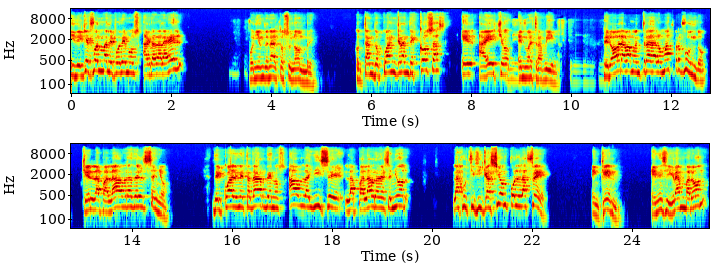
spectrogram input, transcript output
¿Y de qué forma le podemos agradar a Él? Poniendo en alto su nombre, contando cuán grandes cosas Él ha hecho en nuestras vidas. Pero ahora vamos a entrar a lo más profundo, que es la palabra del Señor, del cual en esta tarde nos habla y dice la palabra del Señor, la justificación por la fe. ¿En quién? En ese gran varón,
